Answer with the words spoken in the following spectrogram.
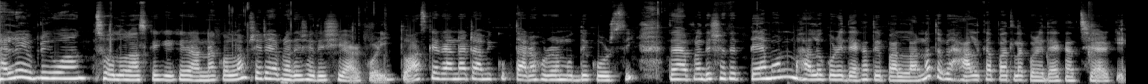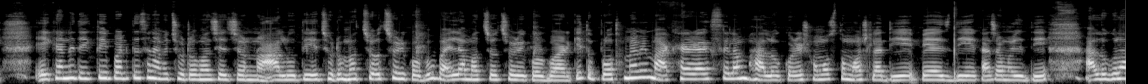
হ্যালো এভরিওয়ান, চলুন আজকে কে কে রান্না করলাম সেটাই আপনাদের সাথে শেয়ার করি। তো আজকের রান্নাটা আমি খুব তাড়াহুড়োর মধ্যে করছি, তাই আপনাদের সাথে তেমন ভালো করে দেখাতে পারলাম না, তবে হালকা পাতলা করে দেখাচ্ছি আর কি। এইখানে দেখতেই পারতেছেন আমি ছোটো মাছের জন্য আলু দিয়ে ছোটো মাছ চচ্চড়ি করব, বাইলা মাছ চচ্চড়ি করব আর কি। তো প্রথমে আমি মাখায় রাখছিলাম ভালো করে সমস্ত মশলা দিয়ে, পেঁয়াজ দিয়ে, কাঁচামরিচ দিয়ে, আলুগুলা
